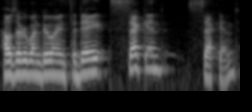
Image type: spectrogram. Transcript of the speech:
How's everyone doing? Today, second, second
